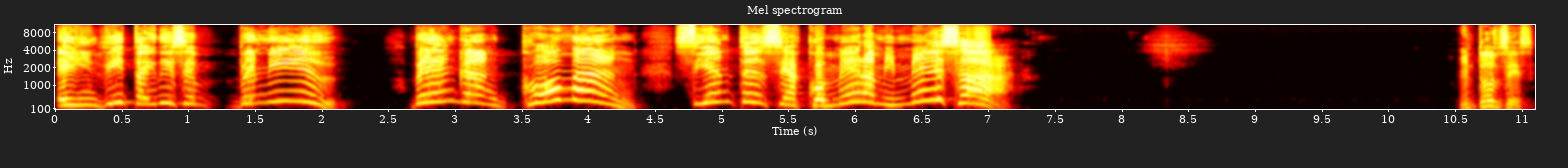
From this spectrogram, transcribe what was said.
E invita y dice, venid, vengan, coman, siéntense a comer a mi mesa. Entonces,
